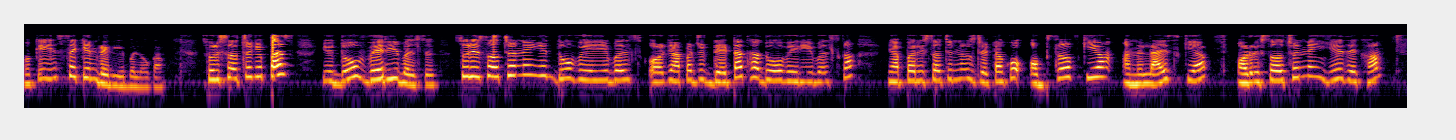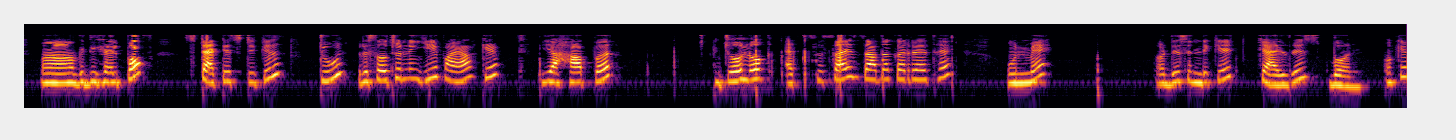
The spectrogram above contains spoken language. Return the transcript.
okay ये सेकेंड वेरिएबल होगा। सो so, रिसर्चर के पास ये दो वेरिएबल्स है। सो रिसर्चर ने ये दो वेरिएबल्स और यहाँ पर जो डेटा था दो वेरिएबल्स का यहाँ पर रिसर्चर ने उस डेटा को ऑब्ज़र्व किया एनालाइज किया और रिसर्चर ने ये देखा with help of statistical tool researcher ने ये पाया कि यहाँ पर जो लोग एक्सरसाइज ज़्यादा कर रहे थे उनमें और this indicate calories burn okay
